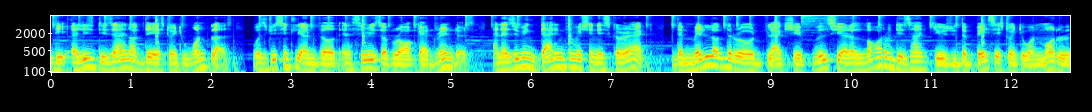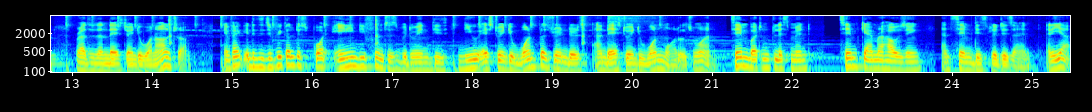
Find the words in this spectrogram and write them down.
The earliest design of the S21 Plus was recently unveiled in a series of raw CAD renders, and assuming that information is correct, the middle of the road flagship will share a lot of design cues with the base S21 model rather than the S21 Ultra. In fact, it is difficult to spot any differences between these new S21 Plus renders and the S21 models one. Same button placement, same camera housing, and same display design. And yeah,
